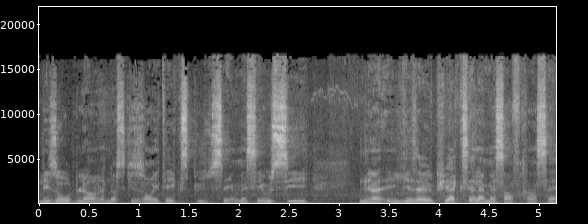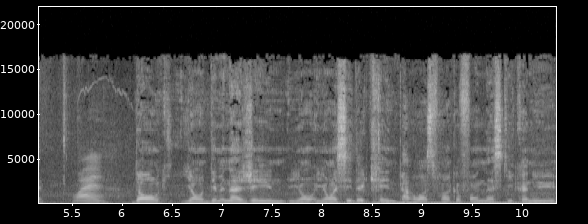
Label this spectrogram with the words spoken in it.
les oblats lorsqu'ils ont été expulsés, mais c'est aussi, là, ils avaient plus accès à la messe en français. Ouais. Donc, ils ont déménagé, une- ils, ont, ils ont essayé de créer une paroisse francophone à ce qui est connu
